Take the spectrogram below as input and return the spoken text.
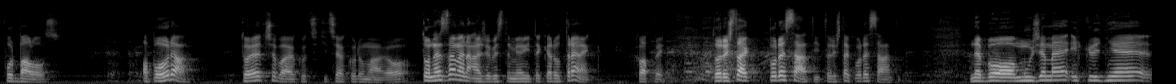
fotbalos a pohoda. To je třeba jako cítit se jako doma, jo? To neznamená, že byste měli jít do trenek, chlapi. To když tak po desátý, to když tak po desátý. Nebo můžeme i klidně,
